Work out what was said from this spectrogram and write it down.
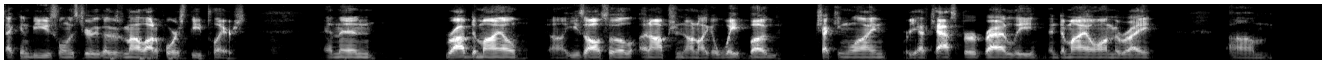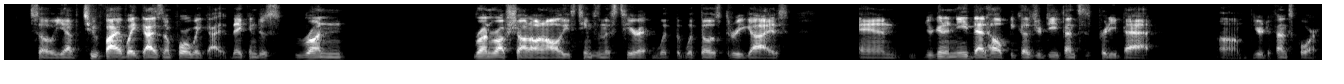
that can be useful in this tier because there's not a lot of four speed players. And then Rob DiMaio, uh, he's also an option on like a weight bug checking line where you have Kasper, Bradley, and DiMaio on the right. Um, so you have two five weight guys and a four weight guy. They can just run run roughshod on all these teams in this tier with with those three guys, and you're going to need that help because your defense is pretty bad, um, your defense core.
